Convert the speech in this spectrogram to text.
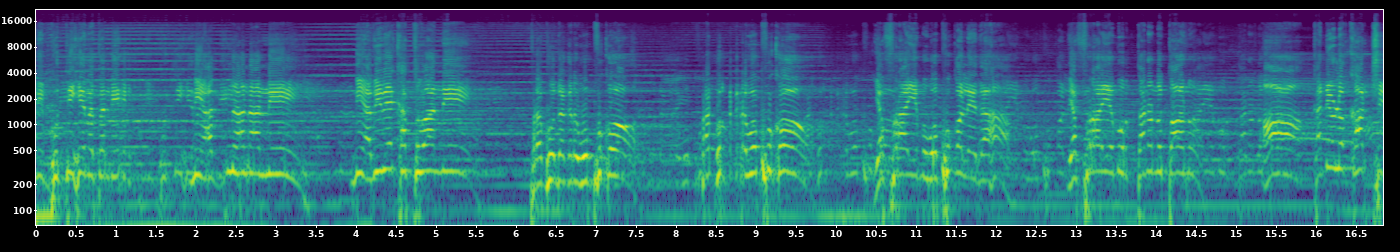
నీ బుద్ధిహీనతని నీ అజ్ఞానాన్ని నీ అవివేకత్వాన్ని ప్రభు దగ్గర ఒప్పుకో. ప్రభు దగ్గర ఒప్పుకో. ఎఫ్రాయిము ఒప్పుకోలేదా? ఎఫ్రాయిము తనను తాను ఆ కన్నీళ్ళు కార్చి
